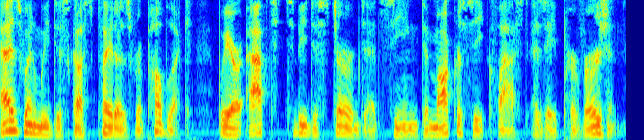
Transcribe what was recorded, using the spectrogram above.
As when we discussed Plato's Republic, we are apt to be disturbed at seeing democracy classed as a perversion.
